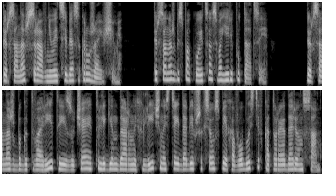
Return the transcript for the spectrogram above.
Персонаж сравнивает себя с окружающими. Персонаж беспокоится о своей репутации. Персонаж боготворит и изучает легендарных личностей, добившихся успеха в области, в которой одарен сам.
